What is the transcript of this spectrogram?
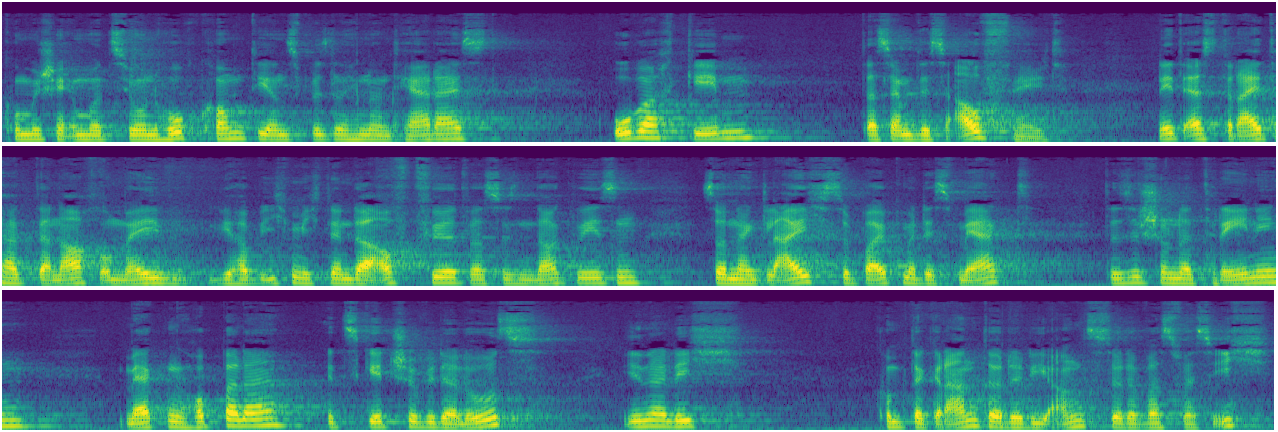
komische Emotion hochkommt, die uns ein bisschen hin und her reißt, Obacht geben, dass einem das auffällt. Nicht erst drei Tage danach, oh mei, wie habe ich mich denn da aufgeführt, was ist denn da gewesen, sondern gleich, sobald man das merkt, das ist schon ein Training, merken, hoppala, jetzt geht schon wieder los, innerlich kommt der Grant oder die Angst oder was weiß ich,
